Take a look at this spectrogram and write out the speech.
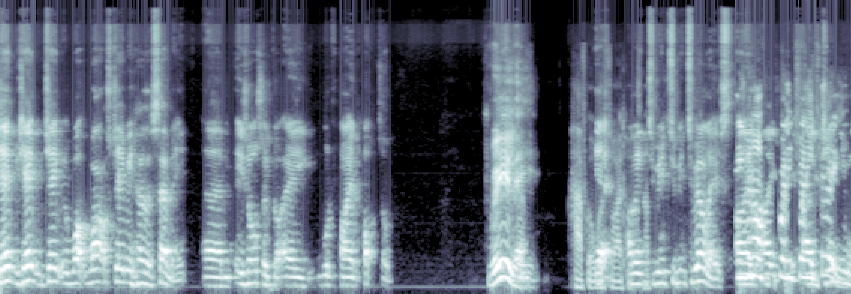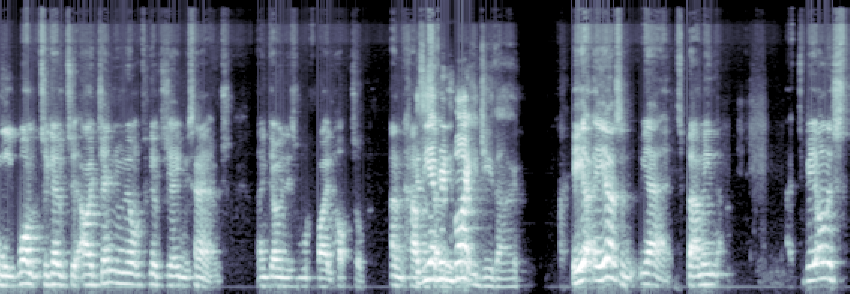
Jamie, Jamie, Jamie, whilst Jamie has a semi, um, he's also got a wood-fired hot tub. Really? Have got a Yeah, wood-fired hot I mean, tub. to be to be to be honest, Even I, after I, I genuinely want to go to. I genuinely want to go to Jamie's house and go in his wood-fired hot tub and have. Has he ever invited you though? He he hasn't yet, but I mean, to be honest,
